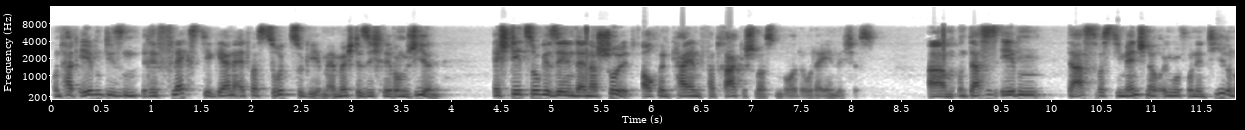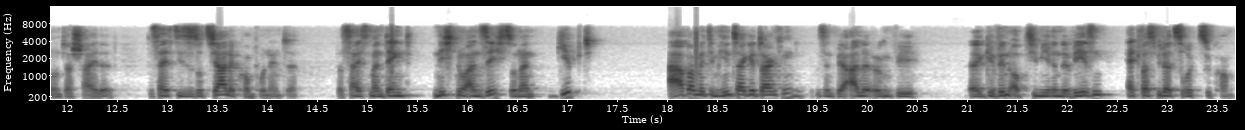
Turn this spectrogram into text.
und hat eben diesen Reflex, dir gerne etwas zurückzugeben. Er möchte sich revanchieren. Er steht so gesehen in deiner Schuld, auch wenn kein Vertrag geschlossen wurde oder ähnliches. Ähm, und das ist eben das, was die Menschen auch irgendwo von den Tieren unterscheidet. Das heißt, diese soziale Komponente. Das heißt, man denkt nicht nur an sich, sondern gibt, aber mit dem Hintergedanken sind wir alle irgendwie äh, gewinnoptimierende Wesen, etwas wieder zurückzukommen,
